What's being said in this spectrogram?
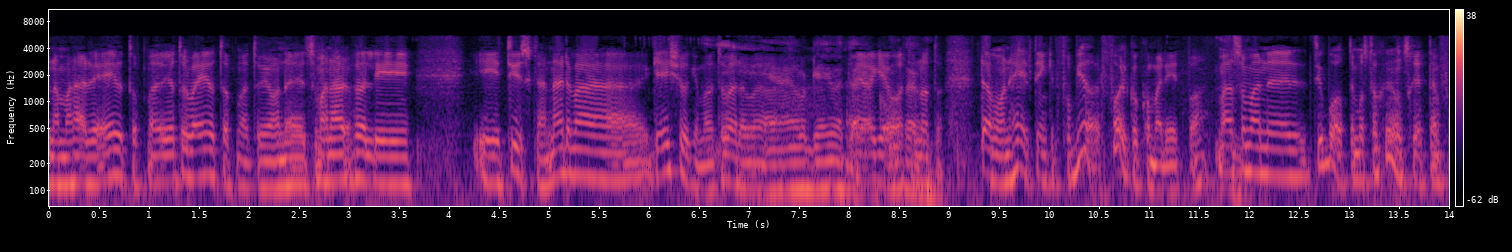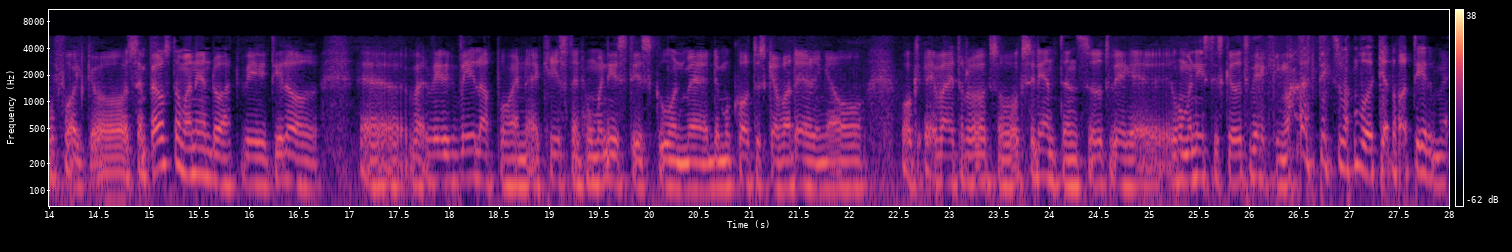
när man hade EU-toppmöte, jag tror det var EU-toppmöte som man höll i i Tyskland. Nej, det var G20-möte var det var. Ja, G8. Ja, G8 något. Där man helt enkelt förbjöd folk att komma dit på. Mm. Alltså man eh, tog bort demonstrationsrätten för folk och sen påstår man ändå att vi tillhör eh, vi vilar på en eh, kristen humanistisk grund med demokratiska värderingar och, och eh, vad heter det också occidentens utveck humanistiska utveckling och allting som man brukar dra till med.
